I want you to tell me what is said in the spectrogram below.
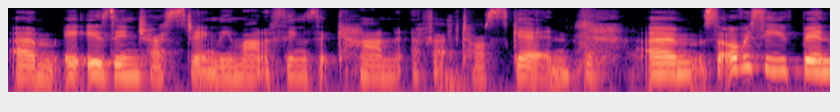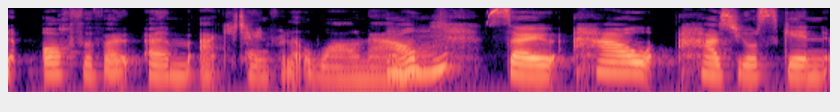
um, it is interesting the amount of things that can affect our skin. Um, so obviously you've been off of um, Accutane for a little while now. Mm-hmm. So how has your skin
